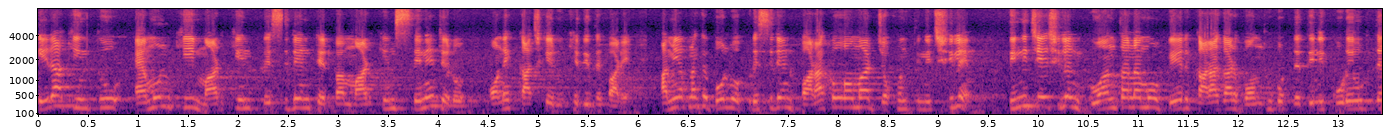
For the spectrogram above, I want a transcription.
এরা কিন্তু এমনকি মার্কিন প্রেসিডেন্টের বা মার্কিন সেনেটেরও অনেক কাজকে রুখে দিতে পারে। আমি আপনাকে বলব, প্রেসিডেন্ট বারাক ওবামার যখন তিনি ছিলেন, তিনি চেয়েছিলেন গুয়ান্তানামো বের কারাগার বন্ধ করতে। তিনি করে উঠতে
